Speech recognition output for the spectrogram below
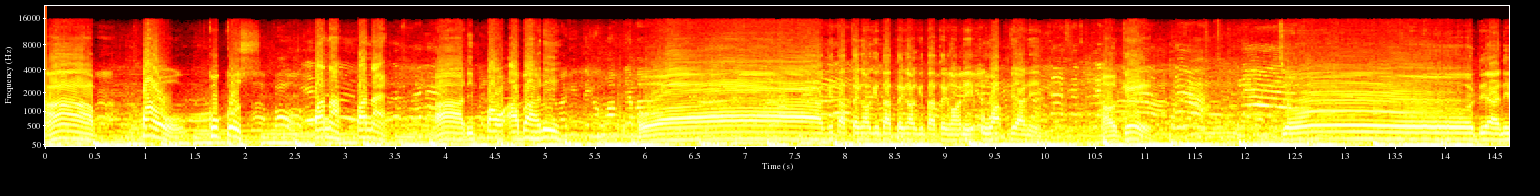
Ha, pau kukus panah panai. Ah di pau Abah nih. Wah, kita tengok kita tengok kita tengok nih uap dia nih. Oke. Jo dia nih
